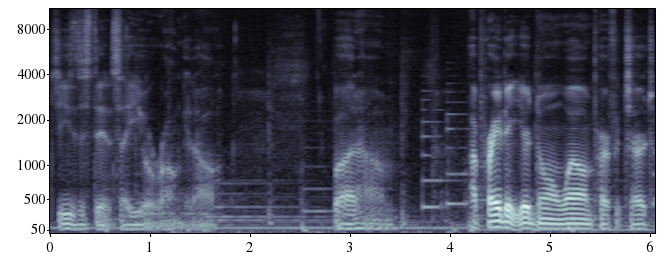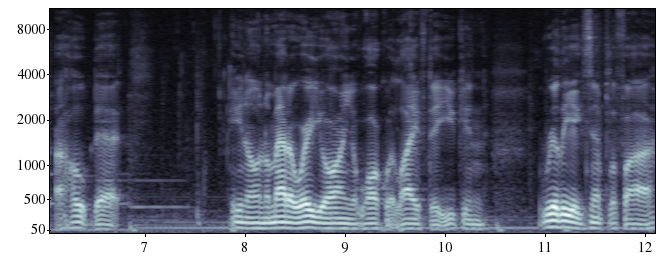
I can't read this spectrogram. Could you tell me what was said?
Jesus didn't say you were wrong at all. But um, I pray that you're doing well Imperfect Church. I hope that you know, no matter where you are in your walk with life, that you can really exemplify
